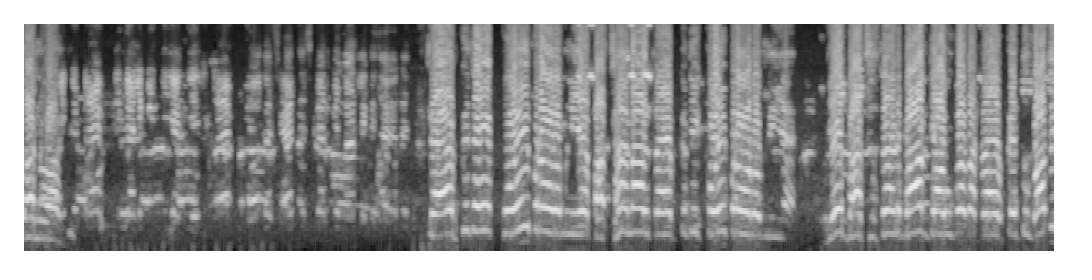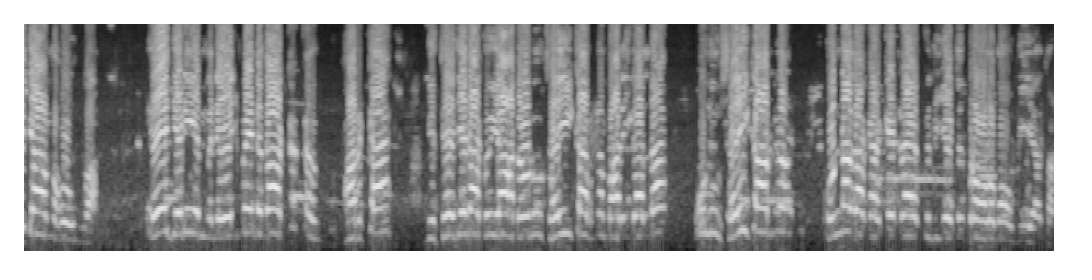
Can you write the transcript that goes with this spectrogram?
ਧੰਨਵਾਦ। ਟ੍ਰੈਫਿਕ ਦੀ ਕੋਈ ਪ੍ਰੋਬਲਮ ਨਹੀਂ ਹੈ ਬੱਸਾਂ ਨਾਲ ਟ੍ਰੈਫਿਕ ਦੀ ਕੋਈ ਪ੍ਰੋਬਲਮ ਨਹੀਂ ਹੈ। ਜੇ ਬੱਸ ਸਟੈਂਡ ਬਾਹਰ ਜਾਊਗਾ ਤਾਂ ਟ੍ਰੈਫਿਕ ਤੋਂ ਵੱਧ ਜਾਮ ਹੋਊਗਾ। ਇਹ ਜਿਹੜੀ ਮੈਨੇਜਮੈਂਟ ਦਾ ਫ਼ਰਕ ਹੈ ਜਿੱਥੇ ਜਿਹੜਾ ਕੋਈ ਆਟੋ ਨੂੰ ਸਹੀ ਕਰਨ ਵਾਲੀ ਗੱਲ ਹੈ ਉਹਨੂੰ ਸਹੀ ਕਰਨ ਉਹਨਾਂ ਦਾ ਕਰਕੇ ਟ੍ਰੈਫਿਕ ਦੀ ਜੇ ਕੋਈ ਪ੍ਰੋਬਲਮ ਆਉਂਦੀ ਆ ਤਾਂ।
